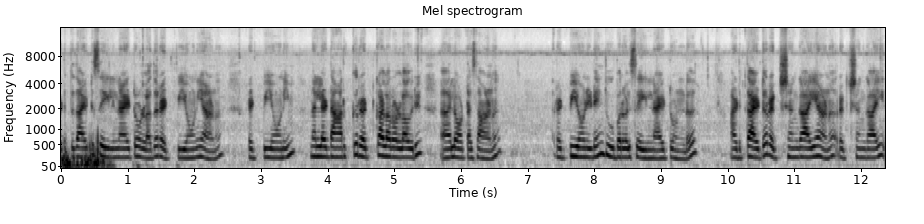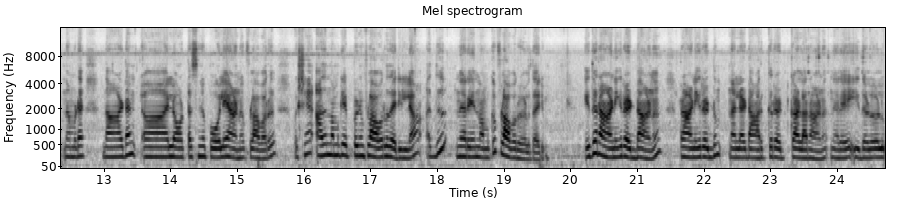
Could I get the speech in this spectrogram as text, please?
അടുത്തതായിട്ട് സെയിലിനായിട്ടുള്ളത് റെഡ് പിയോണിയാണ് റെഡ് പിയോണിയും നല്ല ഡാർക്ക് റെഡ് കളറുള്ള ഒരു ലോട്ടസ് ആണ്. റെഡ് പിയോണിയുടെയും ട്യൂബറുകൾ സെയിലിനായിട്ടുണ്ട് അടുത്തായിട്ട് റക്ഷങ്കായാണ് റക്ഷങ്കായി നമ്മുടെ നാടൻ ലോട്ടസിന് പോലെയാണ് ഫ്ലവർ പക്ഷേ അത് നമുക്ക് എപ്പോഴും ഫ്ലവർ തരില്ല. അത് നിറയെ നമുക്ക് ഫ്ലവറുകൾ തരും. ഇത് റാണി റെഡാണ്. റാണി റെഡും നല്ല ഡാർക്ക് റെഡ് കളറാണ്. നിറയെ ഇതളുകൾ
